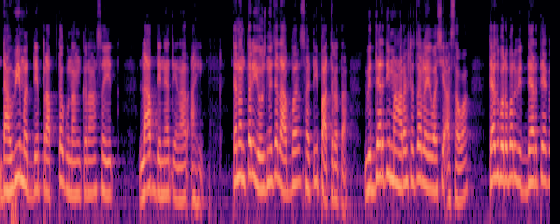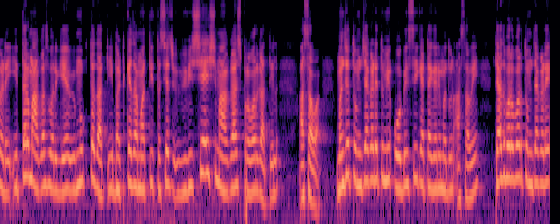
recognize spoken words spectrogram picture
दहावीमध्ये प्राप्त गुणांकनासहित लाभ देण्यात येणार आहे. त्यानंतर योजनेच्या लाभासाठी पात्रता. विद्यार्थी महाराष्ट्राचा रहिवासी असावा. त्याचबरोबर विद्यार्थ्याकडे इतर मागासवर्गीय विमुक्त जाती भटक्या जमाती तसेच विशेष मागास प्रवर्गातील असावा. म्हणजे तुमच्याकडे तुम्ही ओ बी सी कॅटेगरीमधून असावे. त्याचबरोबर तुमच्याकडे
